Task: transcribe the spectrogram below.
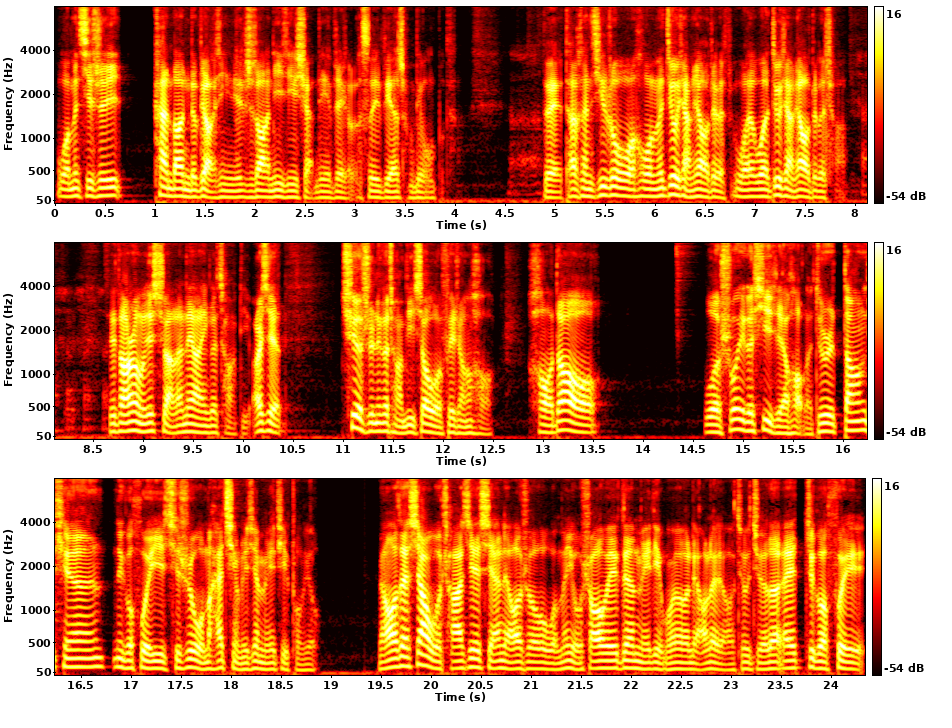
我们其实看到你的表情，你就知道你已经选定这个了，所以别的场地我们不看。对他很清楚，我我们就想要这个，我我就想要这个场。所以当时我们就选了那样一个场地，而且确实那个场地效果非常好，好到我说一个细节好了，就是当天那个会议，其实我们还请了一些媒体朋友，然后在下午茶歇闲聊的时候，我们有稍微跟媒体朋友聊了聊，就觉得哎，这个会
